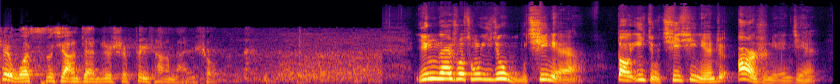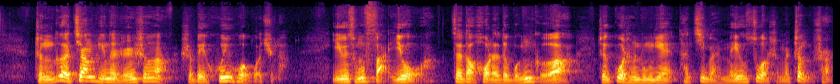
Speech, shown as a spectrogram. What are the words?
这我思想简直是非常难受。应该说，从一九五七年啊到一九七七年这二十年间，整个江平的人生啊是被挥霍过去了。因为从反右啊，再到后来的文革啊，这过程中间他基本上没有做什么正事儿。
